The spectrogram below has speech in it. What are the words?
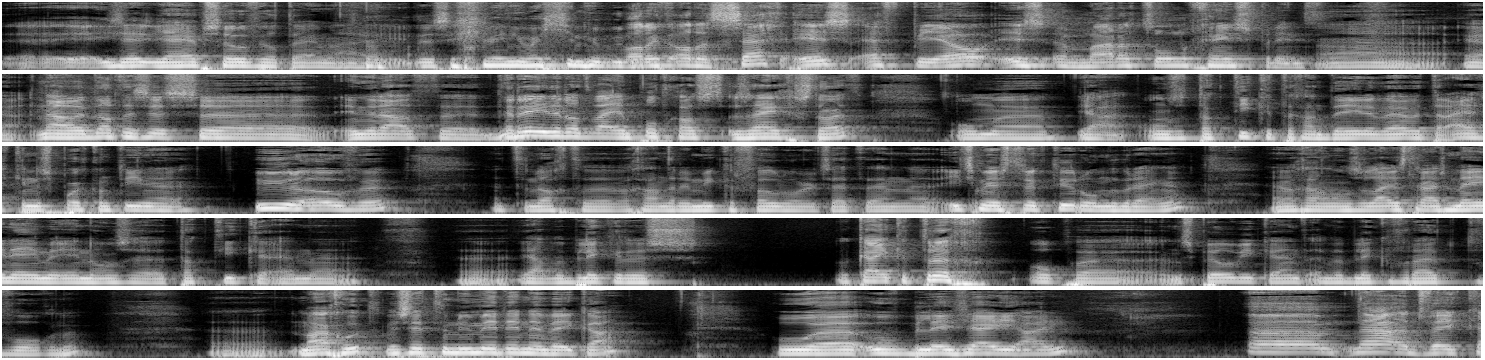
Uh, jij hebt zoveel termen, dus ik weet niet wat je nu bedoelt. Wat ik altijd zeg is, FPL is een marathon, geen sprint. Ah, ja. Nou, dat is dus uh, inderdaad uh, de reden dat wij een podcast zijn gestart. Om ja, onze tactieken te gaan delen. We hebben het er eigenlijk in de sportkantine uren over. En toen dachten we, we gaan er een microfoon onder zetten en iets meer structuur onderbrengen. En we gaan onze luisteraars meenemen in onze tactieken. En ja, we blikken dus, we kijken terug op uh, een speelweekend en we blikken vooruit op de volgende. Uh, maar goed, we zitten nu midden in een WK. Hoe, uh, hoe beleef jij die, Ari? Uh, nou, het WK,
